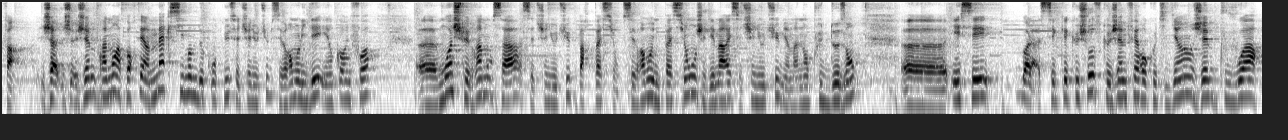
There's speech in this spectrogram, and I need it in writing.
Enfin, j'aime vraiment apporter un maximum de contenu cette chaîne YouTube. C'est vraiment l'idée. Et encore une fois, euh, moi, je fais vraiment ça, cette chaîne YouTube, par passion. C'est vraiment une passion. J'ai démarré cette chaîne YouTube il y a maintenant plus de deux ans. Euh, et c'est voilà, quelque chose que j'aime faire au quotidien. J'aime pouvoir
